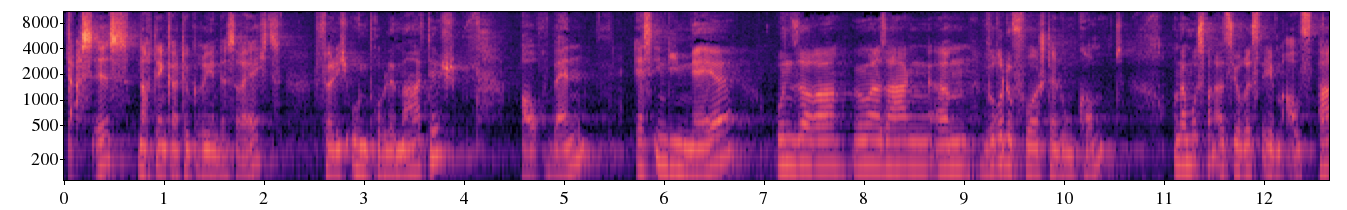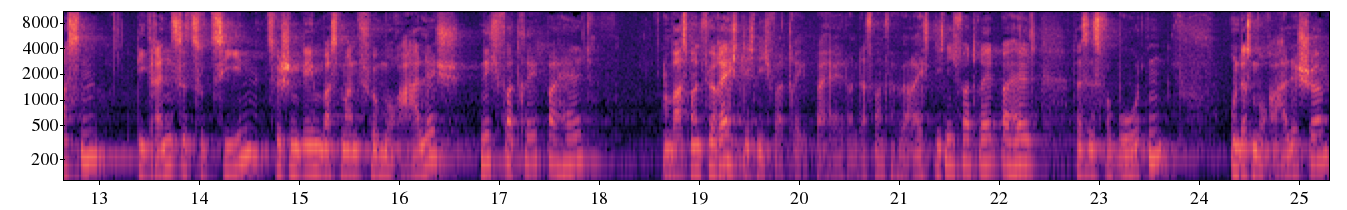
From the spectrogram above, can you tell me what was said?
Das ist nach den Kategorien des Rechts völlig unproblematisch, auch wenn es in die Nähe unserer, wenn wir sagen, ähm, Würdevorstellung kommt. Und da muss man als Jurist eben aufpassen, die Grenze zu ziehen zwischen dem, was man für moralisch nicht vertretbar hält und was man für rechtlich nicht vertretbar hält. Und das man für rechtlich nicht vertretbar hält, das ist verboten. Und das Moralische,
